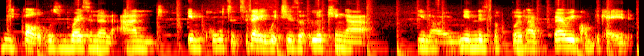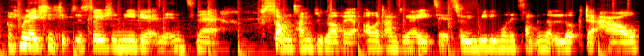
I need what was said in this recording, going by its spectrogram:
we felt was resonant and important today, which is looking at, you know, me and Elizabeth both have very complicated relationships with social media and the internet. Sometimes we love it, other times we hate it. So we really wanted something that looked at how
